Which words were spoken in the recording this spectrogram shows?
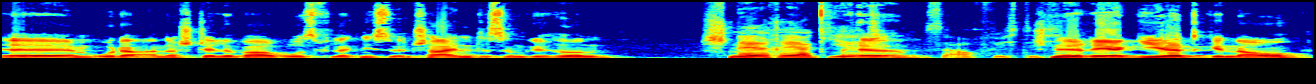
ähm, oder an der Stelle war, wo es vielleicht nicht so entscheidend ist im Gehirn. Schnell reagiert, äh, ist auch wichtig. Schnell reagiert, genau.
